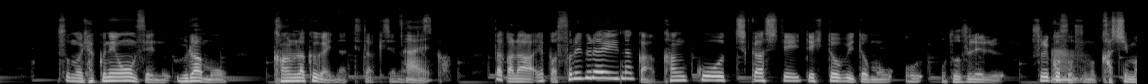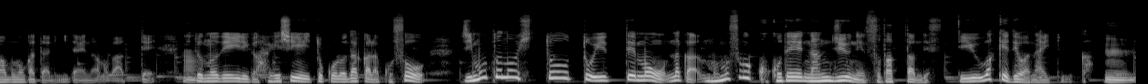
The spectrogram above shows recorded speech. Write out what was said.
その100年温泉の裏も歓楽街になってたわけじゃないですか。はい、だから、やっぱそれぐらいなんか観光地化していて人々も訪れる。それこそその鹿島物語みたいなのがあって、うん、人の出入りが激しいところだからこそ、地元の人と言っても、なんかものすごくここで何十年育ったんですっていうわけではないというか、うん、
